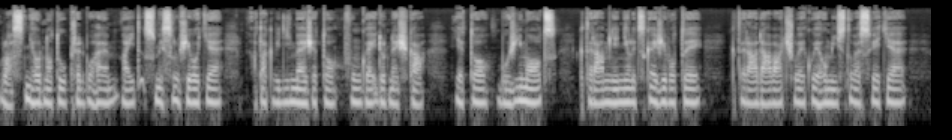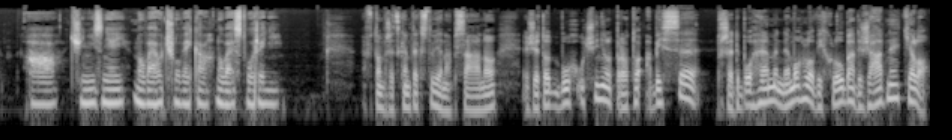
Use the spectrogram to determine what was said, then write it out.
vlastní hodnotu před Bohem, najít smysl v životě a tak vidíme, že to funguje i do dneška. Je to boží moc, která mění lidské životy, která dává člověku jeho místo ve světě a činí z něj nového člověka, nové stvoření. V tom řeckém textu je napsáno, že to Bůh učinil proto, aby se před Bohem nemohlo vychloubat žádné tělo.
